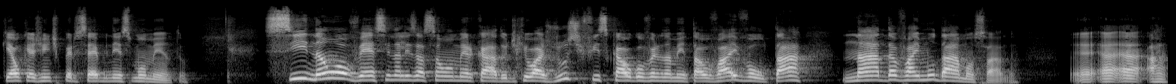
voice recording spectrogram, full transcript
que é o que a gente percebe nesse momento. Se não houver sinalização ao mercado de que o ajuste fiscal governamental vai voltar, nada vai mudar, moçada. É, a, a,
